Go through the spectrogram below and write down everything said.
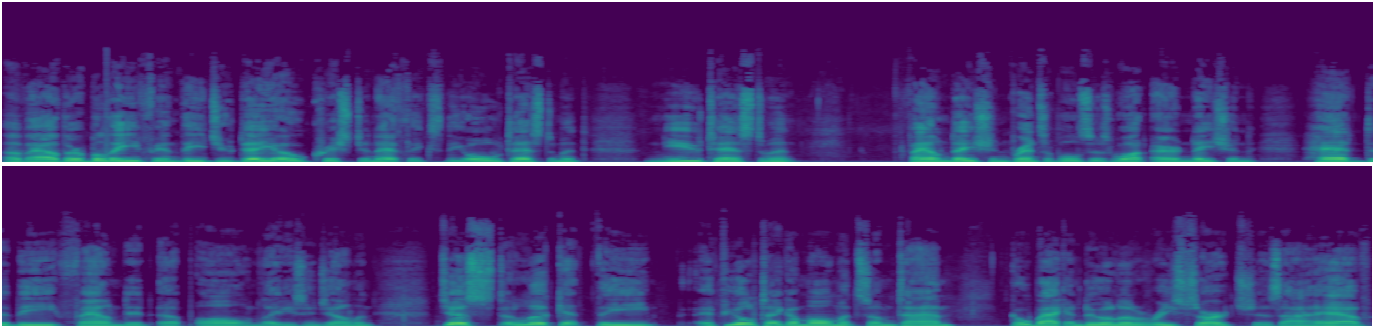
of how their belief in the Judeo Christian ethics, the Old Testament, New Testament, foundation principles is what our nation had to be founded up on, ladies and gentlemen. Just look at the, if you'll take a moment sometime, go back and do a little research, as I have,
